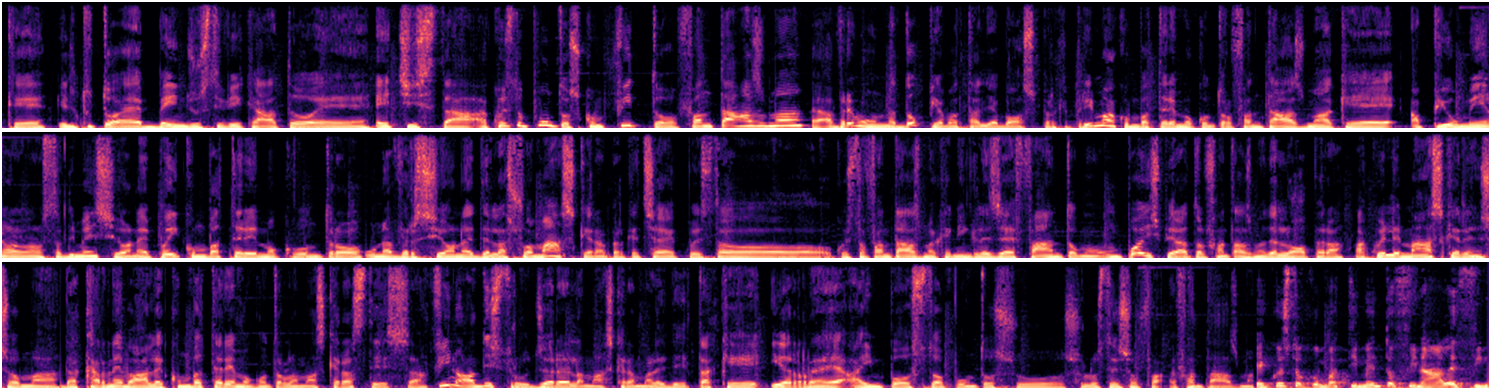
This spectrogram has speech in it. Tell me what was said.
che il tutto è ben giustificato e, e ci sta. A questo punto, sconfitto Fantasma, avremo una doppia battaglia boss perché prima combatteremo contro Fantasma che ha più o meno la nostra dimensione, e poi combatteremo contro una versione della sua maschera perché c'è questo, questo fantasma che in inglese è Phantom, un po' ispirato al fantasma dell'opera, a quelle maschere insomma da carnevale. Combatteremo contro la maschera stessa fino a distruggere la maschera maledetta che il re ha imposto appunto su, sullo stesso fa- fantasma. E questo combattimento finale finisce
